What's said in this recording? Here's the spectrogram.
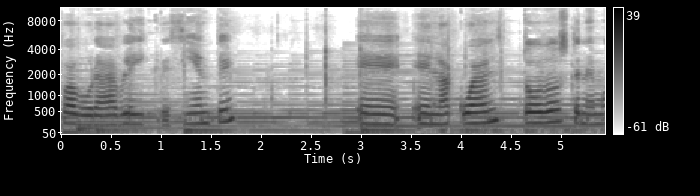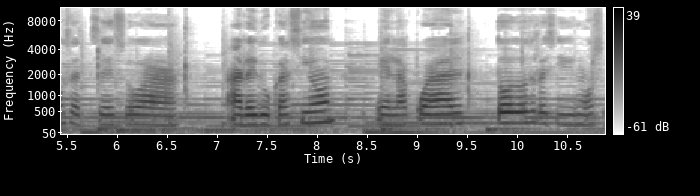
favorable y creciente eh, en la cual todos tenemos acceso a, a la educación, en la cual todos recibimos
